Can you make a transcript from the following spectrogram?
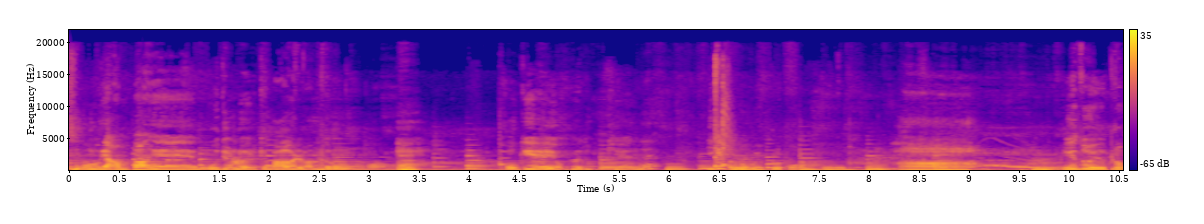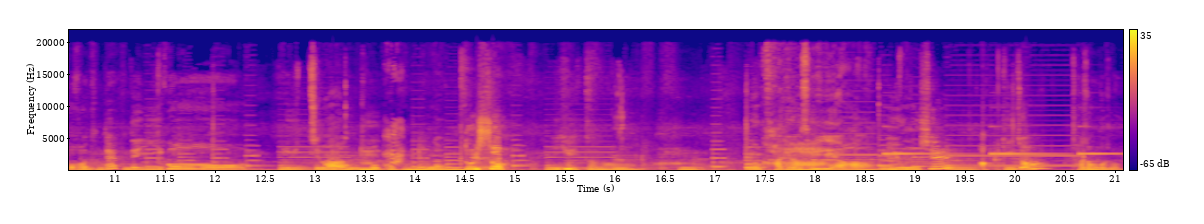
지금 우리 안방에 모듈러 이렇게 마을 만들어 놓은 거. 어. 거기에 옆에 놓기에는 이게 더 너무 예쁠 것 같고 아. 이게 더 예쁠 것 같은데 근데 이거도 있지만 음. 저기 보면은 또 있어? 이게 있잖아 가게가 아. 세 개야 미용실, 악기점, 자전거점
